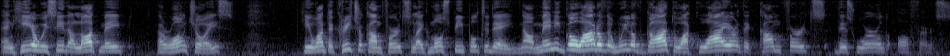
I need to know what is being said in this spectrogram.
And here we see that Lot made a wrong choice. He wanted creature comforts like most people today. Now, many go out of the will of God to acquire the comforts this world offers.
